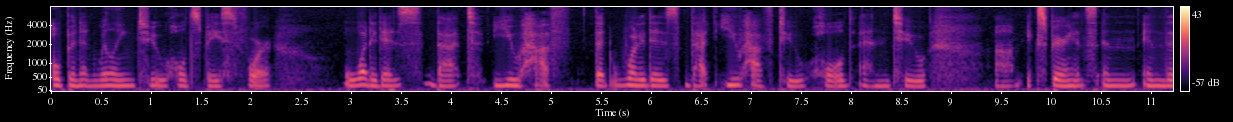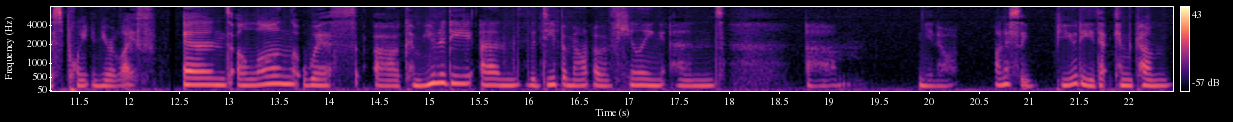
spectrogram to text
open and willing to hold space for what it is that you have, that what it is that you have to hold and to um, experience in, in this point in your life. And along with uh, community and the deep amount of healing and um, you know, honestly, beauty that can come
